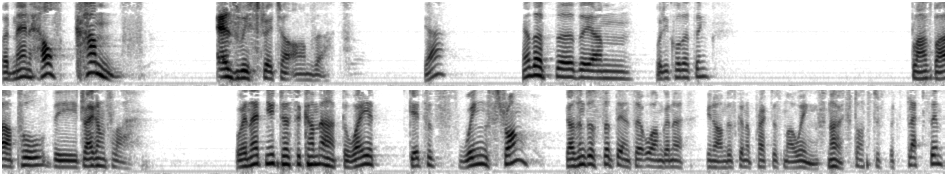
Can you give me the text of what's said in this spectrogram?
but man, health comes as we stretch our arms out. Yeah? Know the, the, the, um, what do you call that thing? Flies by our pool, the dragonfly. When that newt has to come out, the way it gets its wings strong, Doesn't just sit there and say, oh, I'm going to, you know, I'm just going to practice my wings. No, it starts to, it flaps them,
